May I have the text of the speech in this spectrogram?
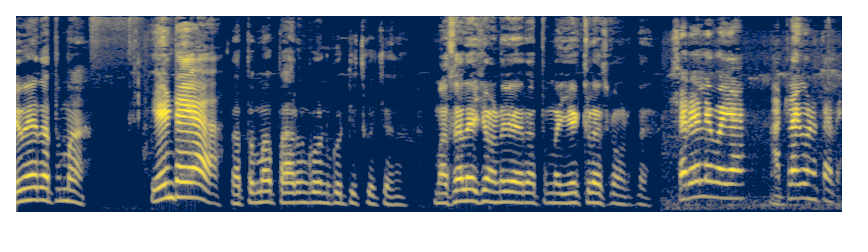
ఏమే రత్తమ్మ ఏంటయ్యా? రత్తమ్మ పారం కోడిని కొట్టించుకొచ్చాను. మసాలా వేసి వండవే రత్తమ్మ ఏ క్లాస్గా వండుతా? సరేలేవయ్యా అట్లాగే ఉంటాలే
